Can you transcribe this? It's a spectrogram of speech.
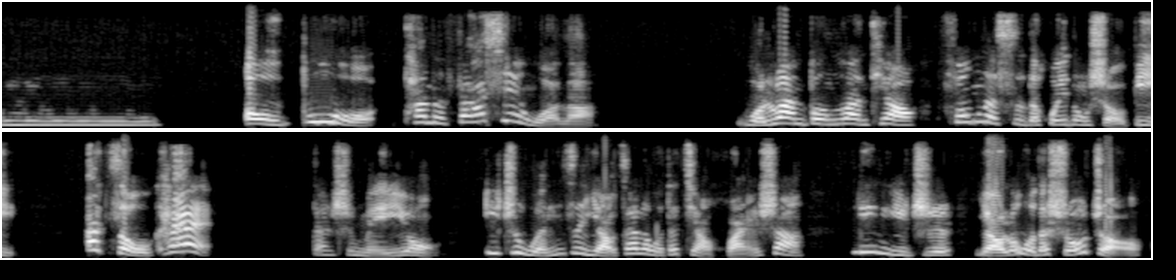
呜呜呜呜！哦不，他们发现我了！我乱蹦乱跳，疯了似的挥动手臂，啊，走开！但是没用，一只蚊子咬在了我的脚踝上，另一只咬了我的手肘。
